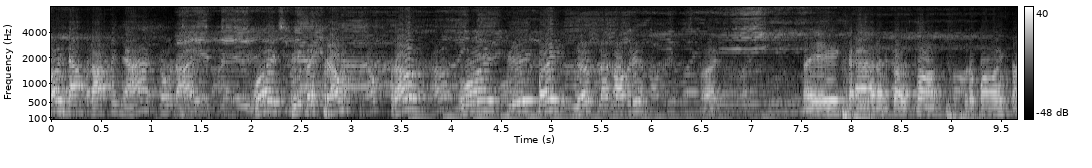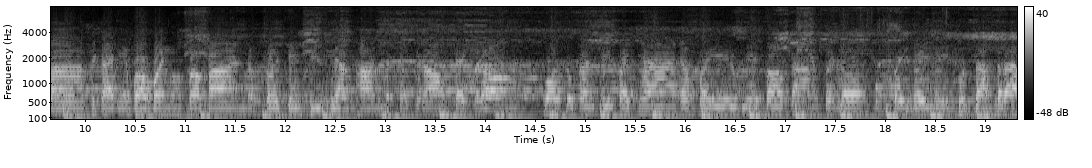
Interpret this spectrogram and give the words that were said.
Ôi đập đập cái nhã chỗ đại Ôi phía bảy rộng rộng Ôi phía bảy ngược là con đi Rồi ឯការរំកិលសពរបស់តាសិកានីបបិនបបានរំកិលចេញពីស្រាឋានមកទៅក្រងតែក្រងវត្តសុកាន់ពីបច្ឆាដើម្បីរំលាយតបតាមតំណងបំពេញនៃនៃពុទ្ធសាសនា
